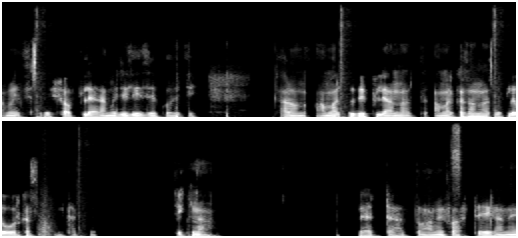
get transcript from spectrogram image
আমি সব প্লেয়ার আমি রিলিজে করে দিই। কারণ আমার যদি প্লেয়ার না আমার কাছে না থাকলে ওর কাছে থাকবে ঠিক না? প্লেয়ারটা তো আমি ফার্স্টে এখানে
